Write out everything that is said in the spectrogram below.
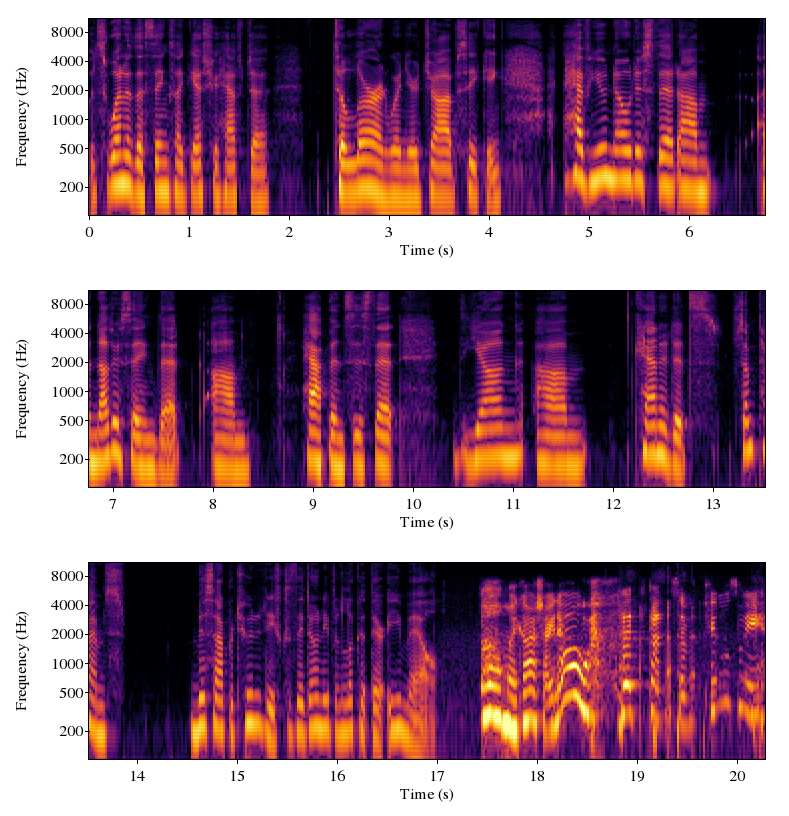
It's one of the things I guess you have to to learn when you're job seeking. Have you noticed that um, another thing that um, happens is that young um, candidates sometimes miss opportunities because they don't even look at their email. Oh my gosh, I know. that concept kills me.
